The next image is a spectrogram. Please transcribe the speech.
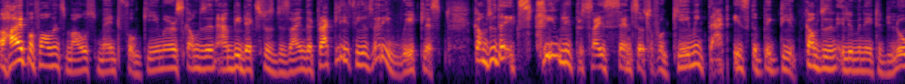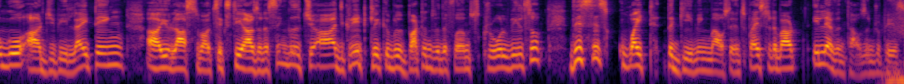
A high performance mouse meant for gamers comes in ambidextrous design that practically feels very weightless. Comes with an extremely precise sensor. So for gaming, that is the big deal. Comes with an illuminated logo, RGB lighting. Uh, you last about 60 hours on a single charge. Great clickable buttons with a firm scroll wheel. So this is quite the gaming mouse and it's priced at about 11,000 rupees.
